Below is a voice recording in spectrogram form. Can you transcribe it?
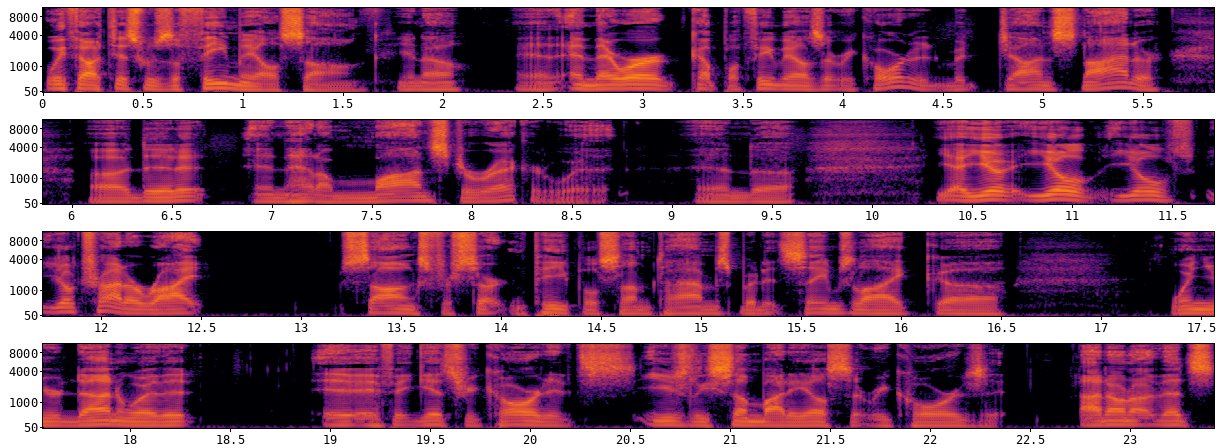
we thought this was a female song, you know, and and there were a couple of females that recorded, but John Schneider uh, did it and had a monster record with it. And uh, yeah, you you'll you'll you'll try to write songs for certain people sometimes, but it seems like uh, when you're done with it, if it gets recorded, it's usually somebody else that records it. I don't know. That's.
